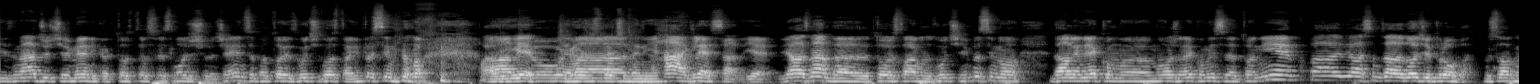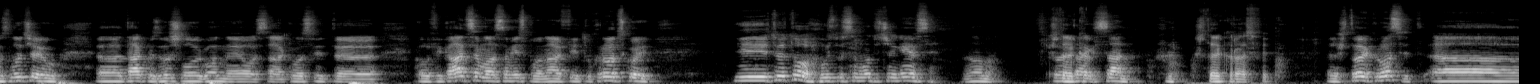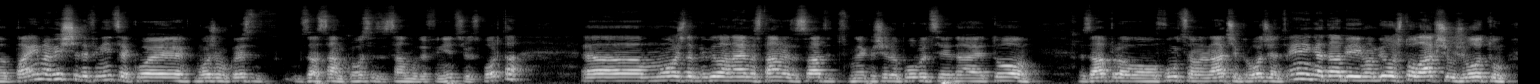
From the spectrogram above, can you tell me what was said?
iznenađujuće je meni kako to, to sve složiš u rečenice, pa to zvuči dosta impresivno. Ali je, ne možeš reći da nije. Ha, gle sad, je. Ja znam da to stvarno zvuči impresivno, da li nekom, e, možda neko misli da to nije, pa ja sam za da dođe proba. U svakom slučaju, e, tako je završilo ove godine, evo, sa CrossFit e, kvalifikacijama, sam ispao najfit u Hrvatskoj. I to je to, uspio sam otići na Gamese. Ono, Što to je kak- san. Što je crossfit? E, Što je CrossFit? A, pa ima više definicija koje možemo koristiti za sam CrossFit, za samu definiciju sporta. E, možda bi bila najjednostavnija za shvatiti nekoj široj publici da je to zapravo funkcionalan način provođenja treninga da bi vam bilo što lakše u životu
